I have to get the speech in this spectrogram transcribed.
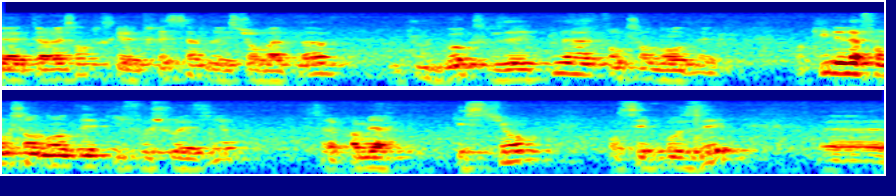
est intéressante parce qu'elle est très simple. Vous sur MATLAB, le toolbox, vous avez plein de fonctions d'entête. Quelle est la fonction d'entête qu'il faut choisir? C'est la première question qu'on s'est posée. Euh,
